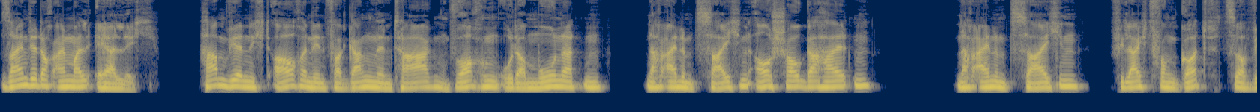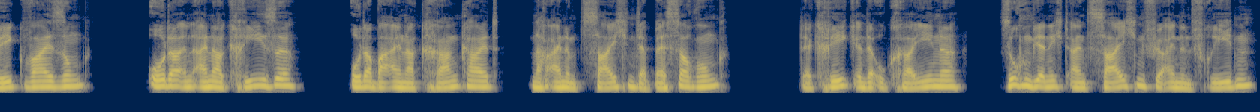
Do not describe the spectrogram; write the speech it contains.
Seien wir doch einmal ehrlich. Haben wir nicht auch in den vergangenen Tagen, Wochen oder Monaten nach einem Zeichen Ausschau gehalten? Nach einem Zeichen, vielleicht von Gott zur Wegweisung? Oder in einer Krise oder bei einer Krankheit nach einem Zeichen der Besserung? Der Krieg in der Ukraine Suchen wir nicht ein Zeichen für einen Frieden?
